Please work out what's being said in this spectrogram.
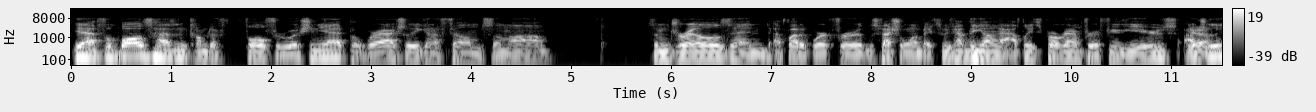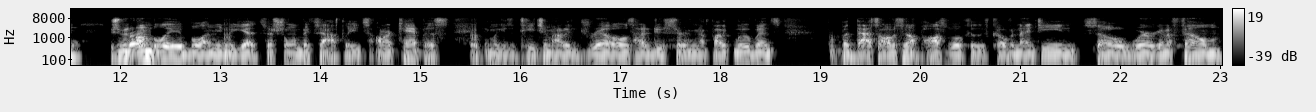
Yeah, footballs hasn't come to full fruition yet, but we're actually going to film some um, some drills and athletic work for the Special Olympics. We've had the young athletes program for a few years, actually, yeah. which has been right. unbelievable. I mean, we get Special Olympics athletes on our campus and we get to teach them how to drills, how to do certain athletic movements. But that's obviously not possible because of COVID 19. So we're going to film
